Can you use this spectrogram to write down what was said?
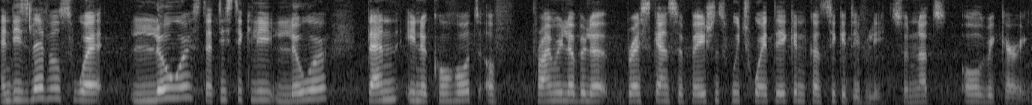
And these levels were lower, statistically lower, than in a cohort of primary lobular breast cancer patients which were taken consecutively, so not all recurring.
